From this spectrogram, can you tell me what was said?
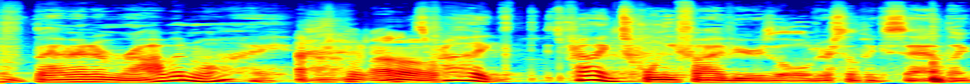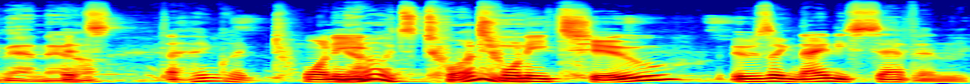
Of Batman and Robin, why? Oh, It's probably like it's probably like 25 years old or something sad like that now. it's I think like 20, no, it's 20. 22. It was like 97.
